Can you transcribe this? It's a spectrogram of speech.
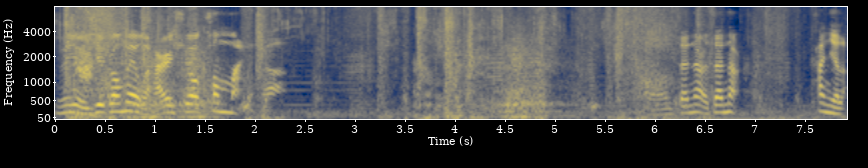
因为有一些装备我还是需要靠买的。哦，在那儿，在那儿，看见了，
